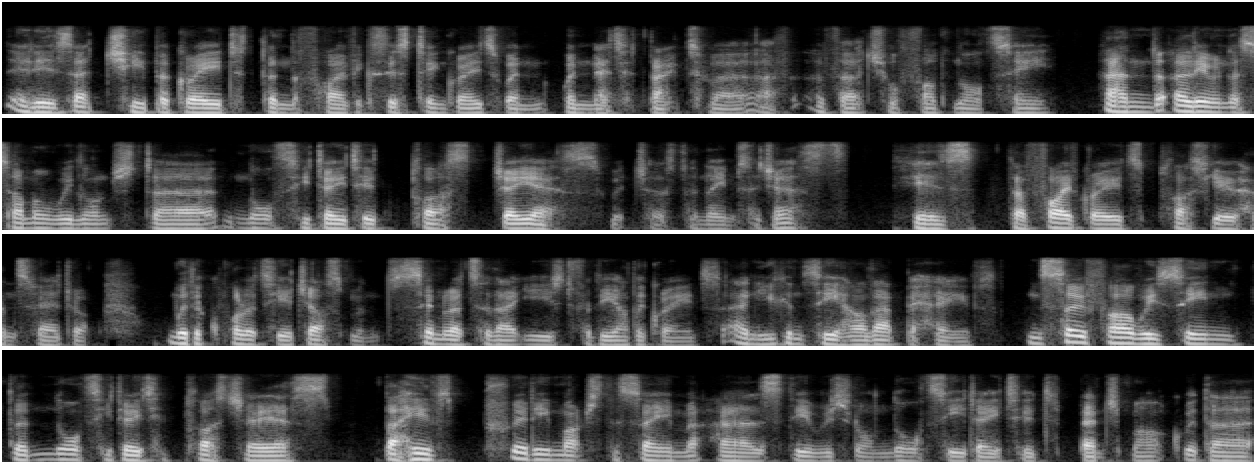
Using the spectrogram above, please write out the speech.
it is a cheaper grade than the five existing grades when when netted back to a, a, virtual FOB North Sea. And earlier in the summer, we launched uh, North Sea Dated Plus JS, which, as the name suggests, is the five grades plus Johan Sverdrup with a quality adjustment similar to that used for the other grades. And you can see how that behaves. And so far, we've seen the North Sea Dated Plus JS behaves pretty much the same as the original North Sea dated benchmark with a uh,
